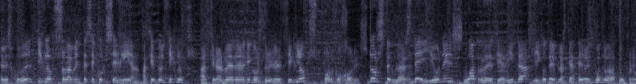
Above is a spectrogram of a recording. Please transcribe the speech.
El escudo del Cyclops solamente se conseguía haciendo el Cyclops. Al final me voy a tener que construir el Cyclops por cojones. Dos células de iones, cuatro de cianita, lingote de plastiacero y cuatro de azufre.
